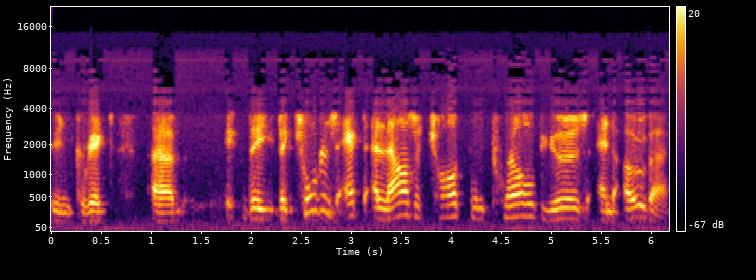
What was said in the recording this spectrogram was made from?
incorrect. Uh, the, the Children's Act allows a child from 12 years and over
